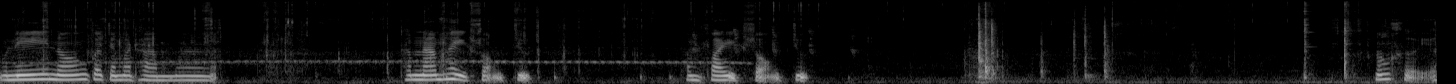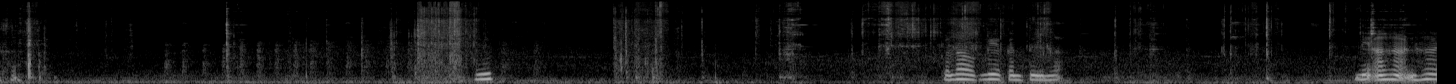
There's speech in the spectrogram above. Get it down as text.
วันนี้น้องก็จะมาทำมาทำน้ำให้อีกสองจุดทำไฟอีกสองจุด น้องเขยอะค่ะยึด ก็ลอกเรียกกันตื่นละมีอาหารให้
